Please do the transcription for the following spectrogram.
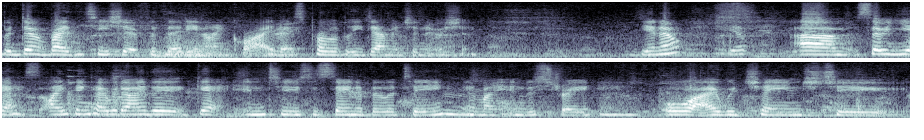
But don't buy the t-shirt for 39 kuai. That's probably damage an ocean. You know? Yep. Um, so yes, I think I would either get into sustainability in my industry, or I would change to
